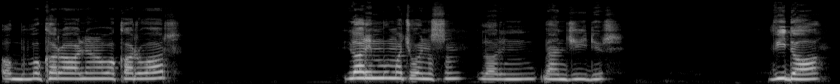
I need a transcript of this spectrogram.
Abu Bakar Aleme Bakar var. Larin bu maç oynasın. Larin bence iyidir. Vida.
